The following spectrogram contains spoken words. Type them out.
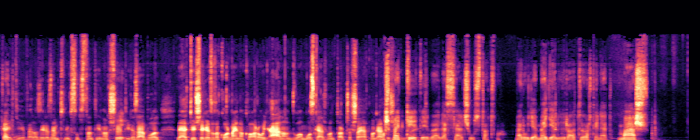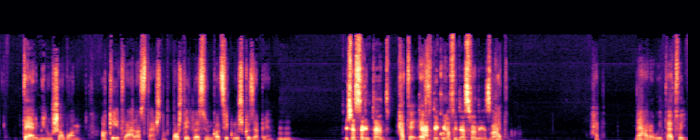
tehát, egy évvel azért ez nem tűnik szubstantívnak, sőt, igazából lehetőséget ad a kormánynak arra, hogy állandóan mozgásban tartsa saját magát. Most meg két évvel lesz elcsúsztatva, mert ugye megy előre a történet. Más terminusa van a két választásnak. Most itt leszünk a ciklus közepén. Uh-huh. És ez szerinted hát ez, kártékony a Fideszre nézve? Hát, hát ne haragudj, tehát, hogy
